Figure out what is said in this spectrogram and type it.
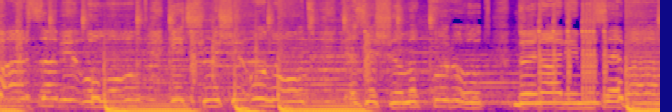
Varsa bir umut Geçmişi unut Gözyaşımı kurut Dön halimize bak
